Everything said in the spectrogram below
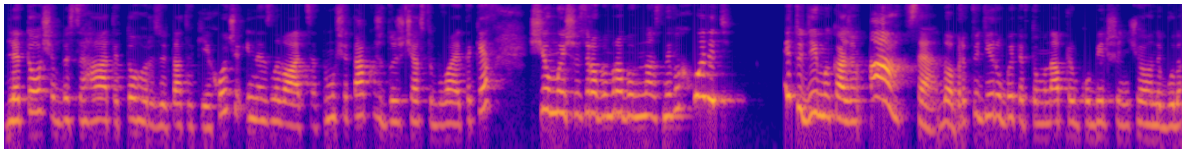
для того, щоб досягати того результату, який я хочу, і не зливатися. Тому що також дуже часто буває таке, що ми щось робимо, робимо, в нас не виходить. І тоді ми кажемо, а все добре, тоді робити в тому напрямку більше нічого не буду.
